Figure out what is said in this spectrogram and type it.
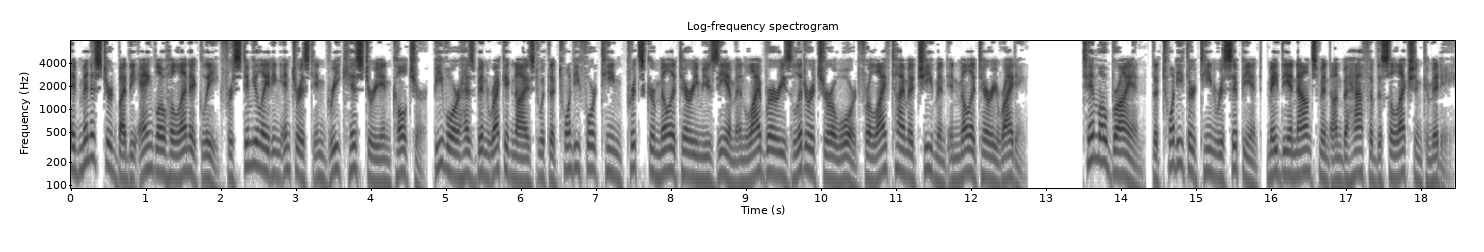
administered by the Anglo-Hellenic League for stimulating interest in Greek history and culture, Beevor has been recognized with the 2014 Pritzker Military Museum and Libraries Literature Award for Lifetime Achievement in Military Writing. Tim O'Brien, the 2013 recipient, made the announcement on behalf of the selection committee.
